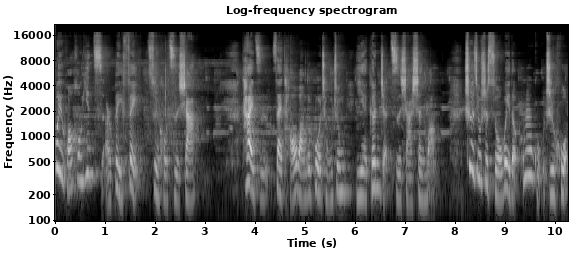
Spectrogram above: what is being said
魏皇后因此而被废，最后自杀。太子在逃亡的过程中也跟着自杀身亡。这就是所谓的巫蛊之祸。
